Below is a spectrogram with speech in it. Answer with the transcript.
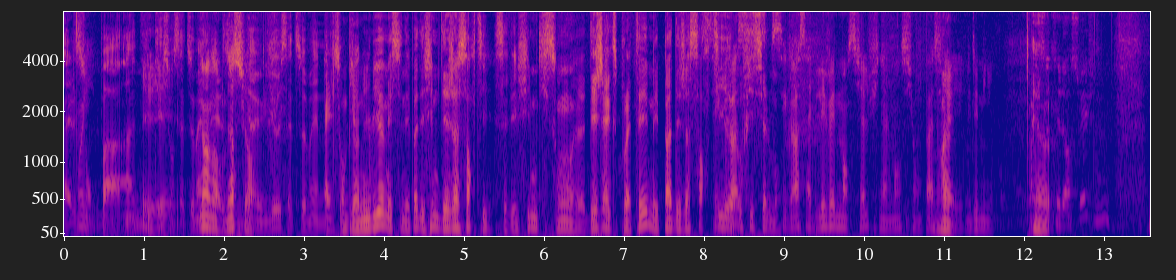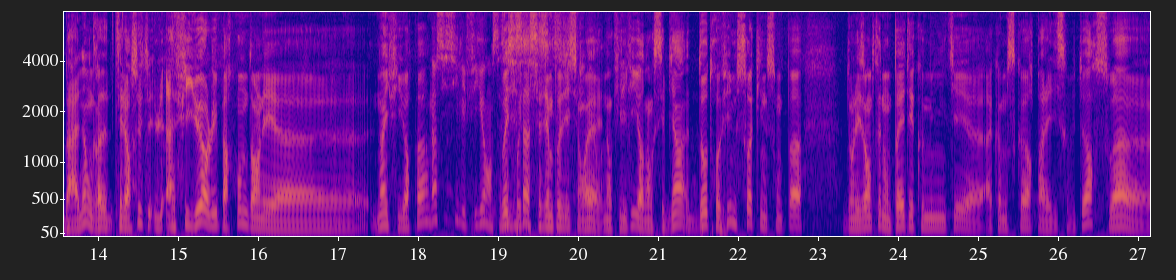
elles ne Oui. sont pas indiquées sur cette semaine, Non, non, elles bien ont sûr. bien eu lieu cette semaine. Elles ont bien eu lieu, mais ce n'est pas des films déjà sortis. C'est des films qui sont euh, déjà exploités, mais pas déjà sortis euh, grâce- officiellement. C'est grâce à de l'événementiel finalement si on passe Ouais. les, les 2 millions. Euh, bah non, Taylor Swift, ah, figure lui par contre dans les... euh, Non, il figure pas? Non, si, si, les figures en 16 Oui, c'est ça, 16e position. Ouais, donc il y figure. Donc c'est bien d'autres films, soit qui ne sont pas, dont les entrées n'ont pas été communiquées euh, à Comscore par les distributeurs, soit euh,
